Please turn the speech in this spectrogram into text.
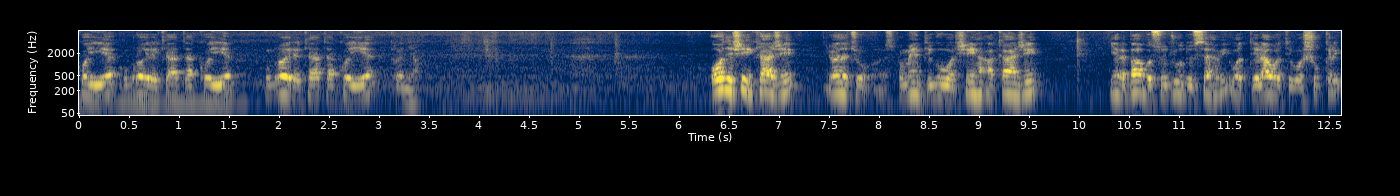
koji je, u broj rekata koji je, u broj rekata koji je klanjao. Ovdje šeji kaže, i ovdje ću spomenuti govor šeha, a kaže, jele babo suđudu sehvi, od tilavati wa šukri,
